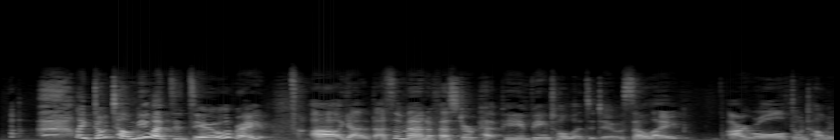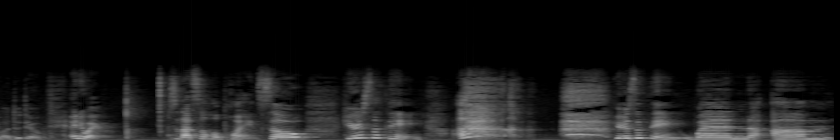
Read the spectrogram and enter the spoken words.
like, don't tell me what to do, right? Uh, yeah, that's a manifester pet peeve being told what to do. So, like, I roll, don't tell me what to do. Anyway, so that's the whole point. So, here's the thing. here's the thing. When, um,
